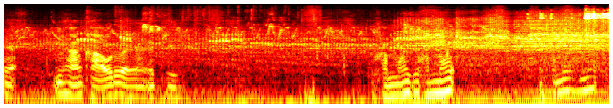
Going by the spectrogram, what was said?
เนี่ย มีหางขาวด้วยเอฟซีคำน้อยดูคำน้อยดูคำน้อยคำน้อย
